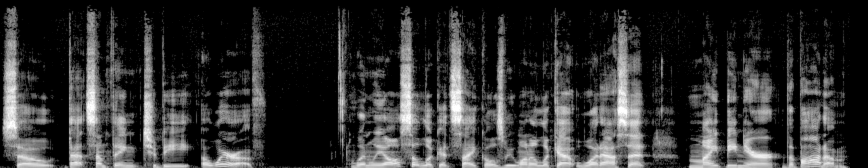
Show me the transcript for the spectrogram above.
So that's something to be aware of. When we also look at cycles, we want to look at what asset might be near the bottom.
